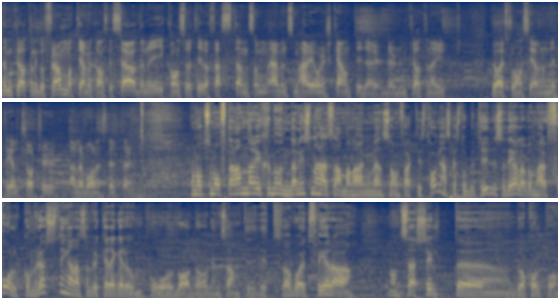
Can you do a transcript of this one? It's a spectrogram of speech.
Demokraterna går framåt i amerikanska södern och i konservativa fästen, som, även som här i Orange County där, där Demokraterna har gjort bra ifrån sig, även om det inte är helt klart hur alla valen slutar. Och något som ofta hamnar i skymundan i sådana här sammanhang men som faktiskt har ganska stor betydelse det är alla de här folkomröstningarna som brukar äga rum på valdagen samtidigt. Det har varit flera något särskilt eh, du har koll på?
